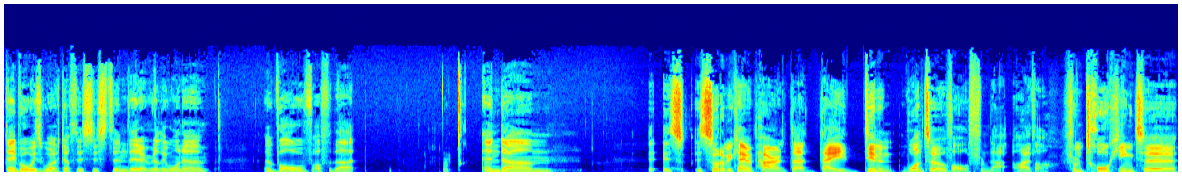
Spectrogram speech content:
they've always worked off this system. They don't really want to evolve off of that. And um, it's it sort of became apparent that they didn't want to evolve from that either. From talking to,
